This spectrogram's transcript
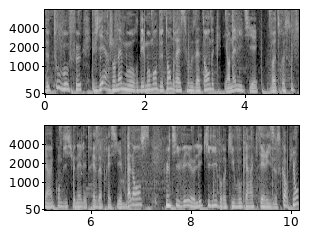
de tous vos feux. Vierge, en amour, des moments de tendresse vous attendent et en amitié, votre soutien inconditionnel est très apprécié. Balance, cultivez euh, l'équilibre qui vous caractérise. Scorpion,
